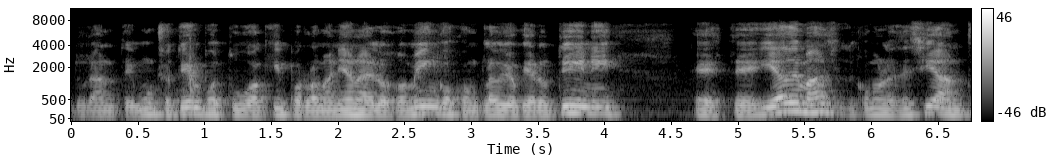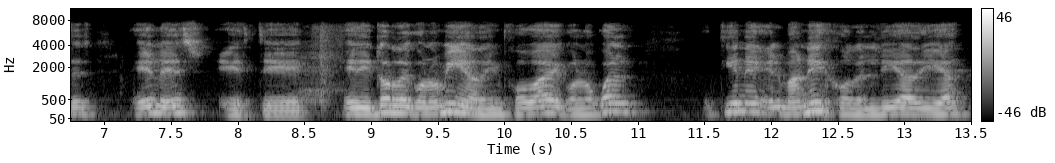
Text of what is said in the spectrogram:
durante mucho tiempo estuvo aquí por la mañana de los domingos con Claudio Chiarutini. Este, y además, como les decía antes, él es este, editor de economía de Infobae, con lo cual tiene el manejo del día a día.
